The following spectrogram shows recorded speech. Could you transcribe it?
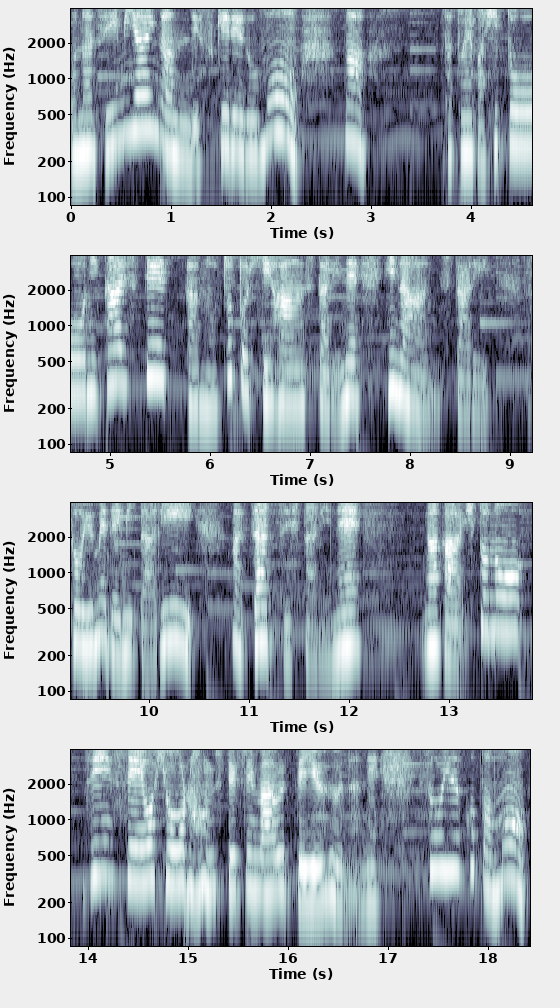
同じ意味合いなんですけれどもまあ例えば人に対してあのちょっと批判したりね非難したりそういう目で見たり、まあ、ジャッジしたりねなんか人の人生を評論してしまうっていう風なねそういうことも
